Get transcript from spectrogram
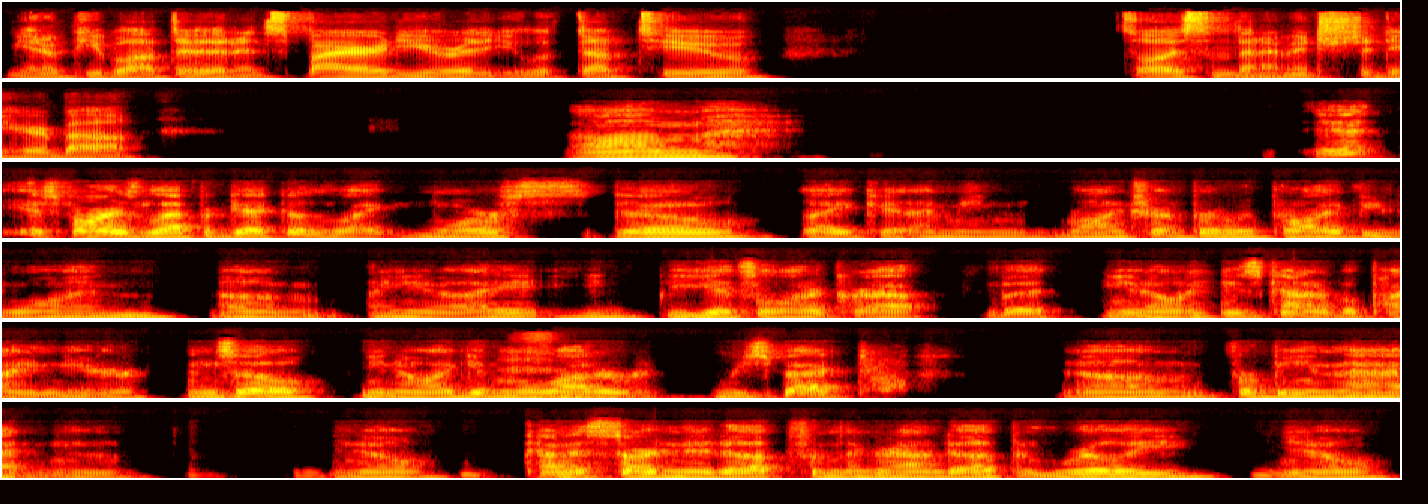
you know people out there that inspired you or that you looked up to. It's always something I'm interested to hear about. Um, as far as leopard geckos like morphs go, like I mean, Ron Tremper would probably be one. Um, you know, I, he, he gets a lot of crap, but you know, he's kind of a pioneer, and so you know, I give him a lot of respect um, for being that, and you know, kind of starting it up from the ground up and really, you know,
